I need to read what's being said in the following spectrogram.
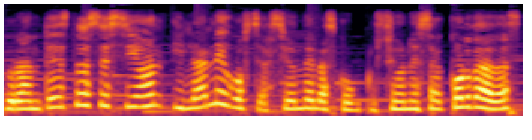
Durante esta sesión y la negociación de las conclusiones acordadas,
